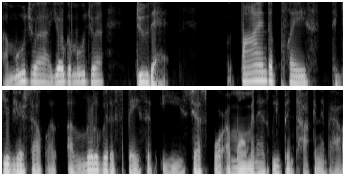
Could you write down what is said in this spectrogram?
a mudra, a yoga mudra, do that. But find a place to give yourself a, a little bit of space of ease just for a moment, as we've been talking about.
